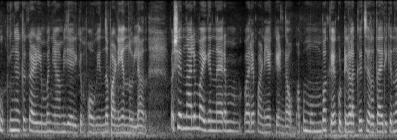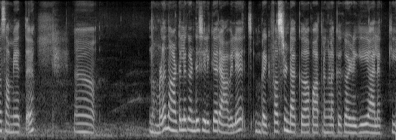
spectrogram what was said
കുക്കിങ്ങൊക്കെ കഴിയുമ്പോൾ ഞാൻ വിചാരിക്കും ഓ ഇന്ന് പണിയൊന്നുമില്ല. എന്ന് പക്ഷെ എന്നാലും വൈകുന്നേരം വരെ പണിയൊക്കെ ഉണ്ടാവും. അപ്പം മുമ്പൊക്കെ കുട്ടികളൊക്കെ ചെറുതായിരിക്കുന്ന സമയത്ത് നമ്മൾ നാട്ടിൽ കണ്ട് ശീലിക്കുക രാവിലെ ബ്രേക്ക്ഫാസ്റ്റ് ഉണ്ടാക്കുക പാത്രങ്ങളൊക്കെ കഴുകി അലക്കി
